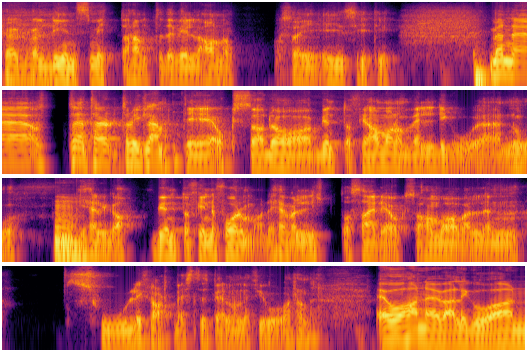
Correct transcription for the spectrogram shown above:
prøvde vel Dean Smith å hente det ville han også i, i sin tid. Men eh, glemte de også da begynte å finne Han var nå veldig god eh, nå mm. i helga. Begynte å finne forma. Det har vel litt å si, det også. Han var vel en soleklart beste spilleren i fjor. Sånn. Jo, han er veldig god. Han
